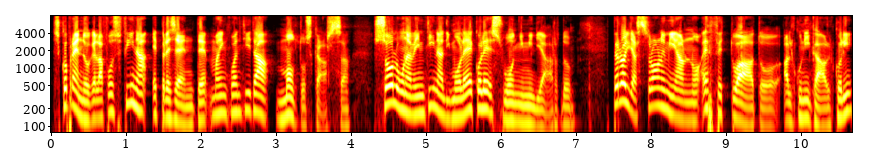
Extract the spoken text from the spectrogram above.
scoprendo che la fosfina è presente ma in quantità molto scarsa, solo una ventina di molecole su ogni miliardo. Però gli astronomi hanno effettuato alcuni calcoli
